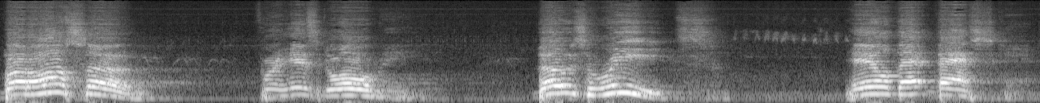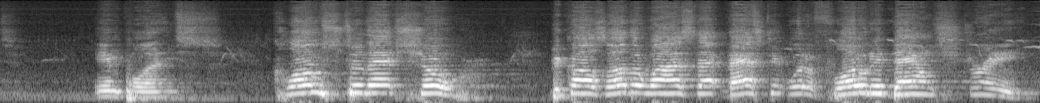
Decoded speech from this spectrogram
but also for his glory. Those reeds held that basket in place close to that shore because otherwise that basket would have floated downstream.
